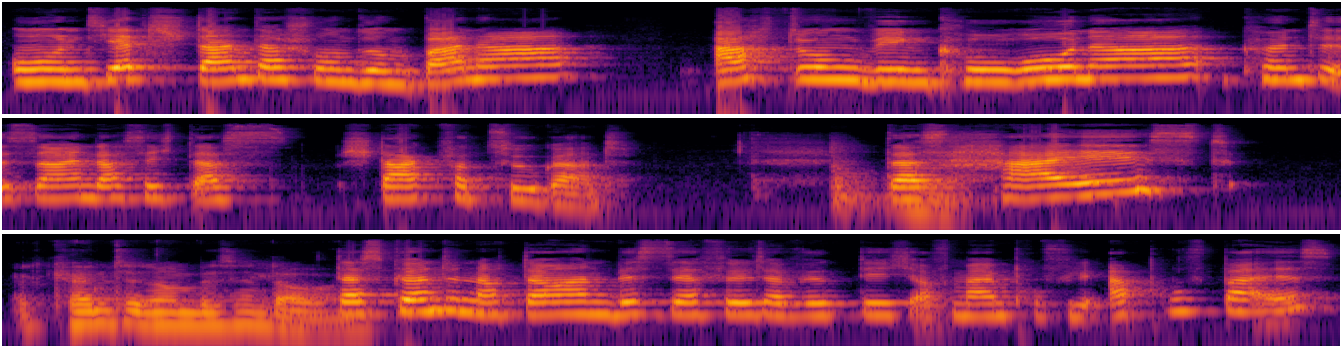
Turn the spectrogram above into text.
Und jetzt stand da schon so ein Banner. Achtung, wegen Corona könnte es sein, dass sich das stark verzögert. Das heißt. Könnte noch ein bisschen dauern. Das könnte noch dauern, bis der Filter wirklich auf meinem Profil abrufbar ist.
